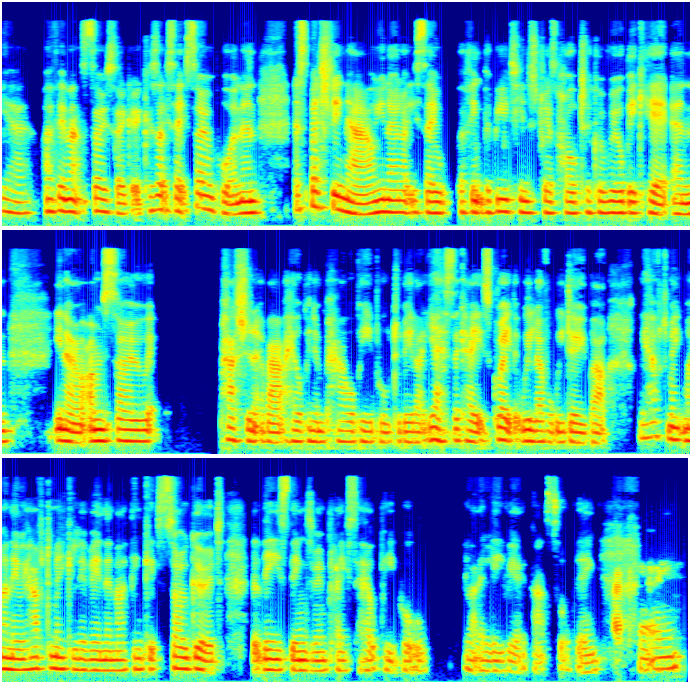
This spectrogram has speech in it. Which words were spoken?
Yeah i think that's so so good because like i say it's so important and especially now you know like you say i think the beauty industry as a whole took a real big hit and you know i'm so passionate about helping empower people to be like yes okay it's great that we love what we do but we have to make money we have to make a living and i think it's so good that these things are in place to help people like alleviate that sort of thing. Okay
